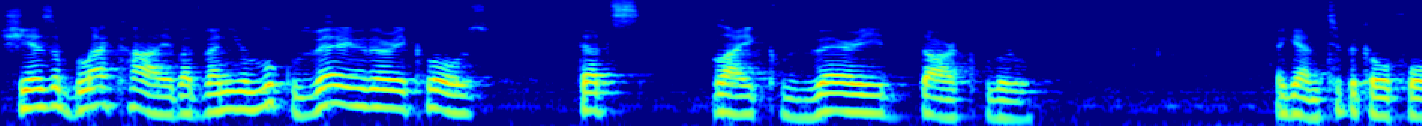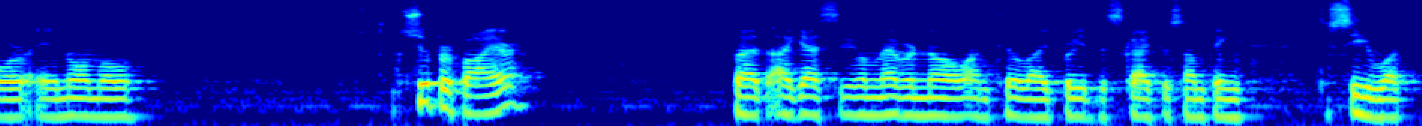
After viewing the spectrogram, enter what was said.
she has a black eye, but when you look very, very close, that's like very dark blue. Again, typical for a normal super fire. But I guess we will never know until I breed this guy to something to see what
